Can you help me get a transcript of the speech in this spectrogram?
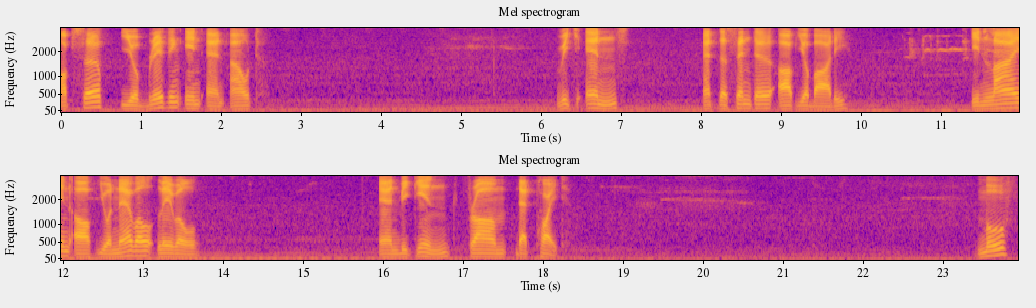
Observe your breathing in and out, which ends at the center of your body, in line of your navel level, and begin from that point. Move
